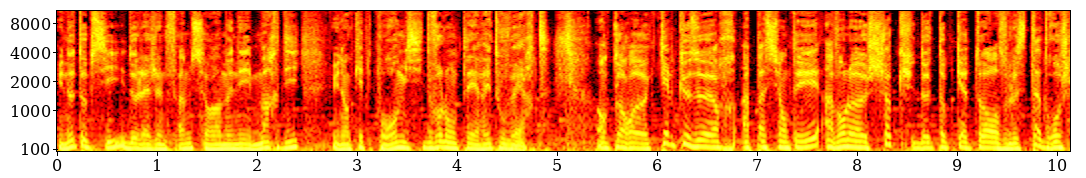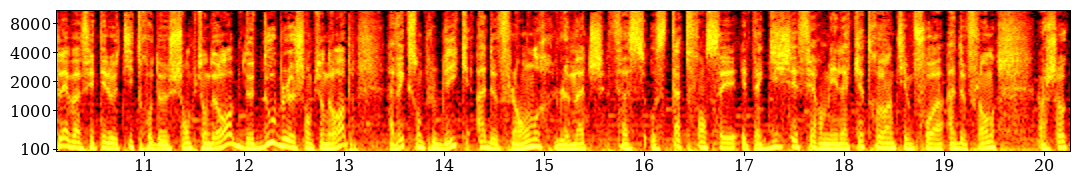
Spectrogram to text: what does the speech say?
Une autopsie de la jeune femme sera menée mardi. Une enquête pour homicide volontaire est ouverte. Encore euh, quelques heures à patienter. Avant le choc de top 14, le Stade Rochelet va fêter le titre de champion d'Europe, de double champion d'Europe, avec son public à De Flandre. Le match face au Stade français est à guichet fermé la 80e fois à De Flandre. Un choc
